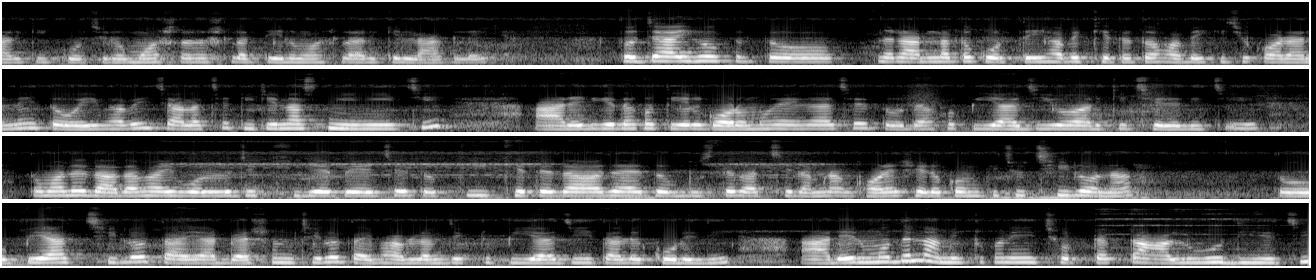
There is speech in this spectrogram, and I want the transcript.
আর কি করছিল। মশলা টশলা, তেল মশলা আর কি লাগলে। তো যাই হোক, তো রান্না তো করতেই হবে, খেতে তো হবে, কিছু করার নেই। তো এইভাবেই চালাচ্ছে। টিটেনাস নিয়ে নিয়েছি। আর এদিকে দেখো, তেল গরম হয়ে গেছে। তো দেখো, পেঁয়াজিও আর কি ছেড়ে দিচ্ছি। তোমাদের দাদাভাই বলল যে খিদে পেয়েছে, তো কি খেতে দেওয়া যায় তো বুঝতে পারছিলাম না। ঘরে সেরকম কিছু ছিল না। তো পেঁয়াজ ছিল, তাই আর বেসন ছিল, তাই ভাবলাম যে একটু পেঁয়াজই তাহলে করে দিই। আর এর মধ্যে না আমি একটুখানি ছোট্ট একটা আলুও দিয়েছি,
